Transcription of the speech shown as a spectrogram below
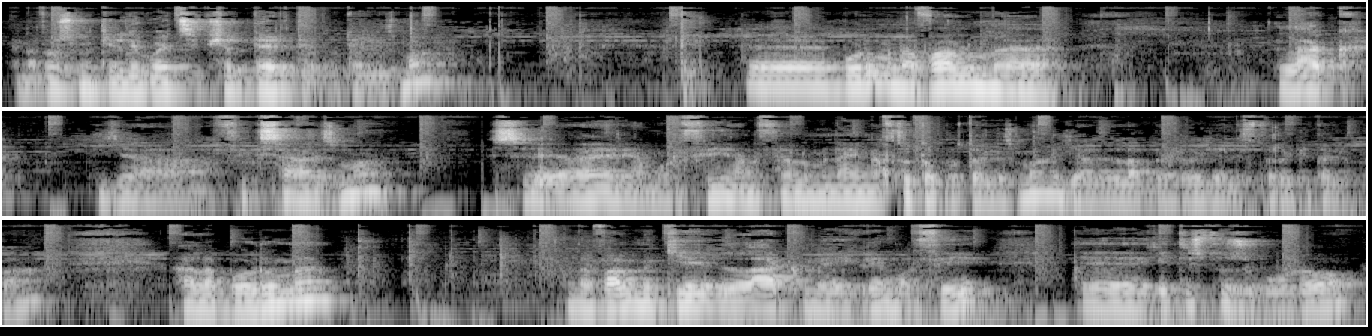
για να δώσουμε και λίγο έτσι πιο dirty αποτέλεσμα. Ε, μπορούμε να βάλουμε λακ για φιξάρισμα σε αέρια μορφή, αν θέλουμε να είναι αυτό το αποτέλεσμα για λαμπερό, για ληστρό κτλ. Αλλά μπορούμε να βάλουμε και λακ με υγρή μορφή, ε, γιατί στο σγουρό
